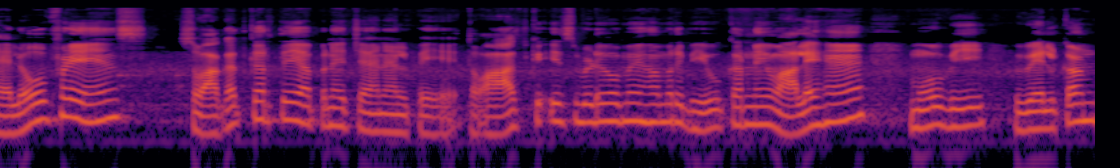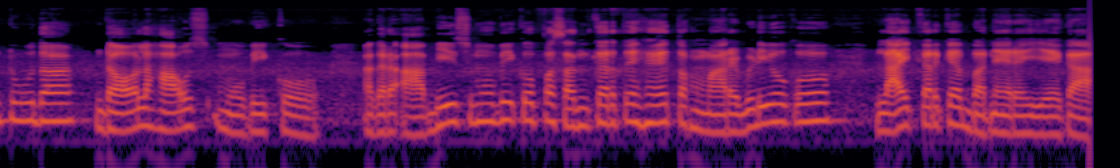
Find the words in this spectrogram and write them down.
हेलो फ्रेंड्स, स्वागत करते हैं अपने चैनल पे। तो आज के इस वीडियो में हम रिव्यू करने वाले हैं movie welcome to the doll house movie को। अगर आप भी इस मूवी को पसंद करते हैं तो हमारे वीडियो को लाइक करके बने रहिएगा।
